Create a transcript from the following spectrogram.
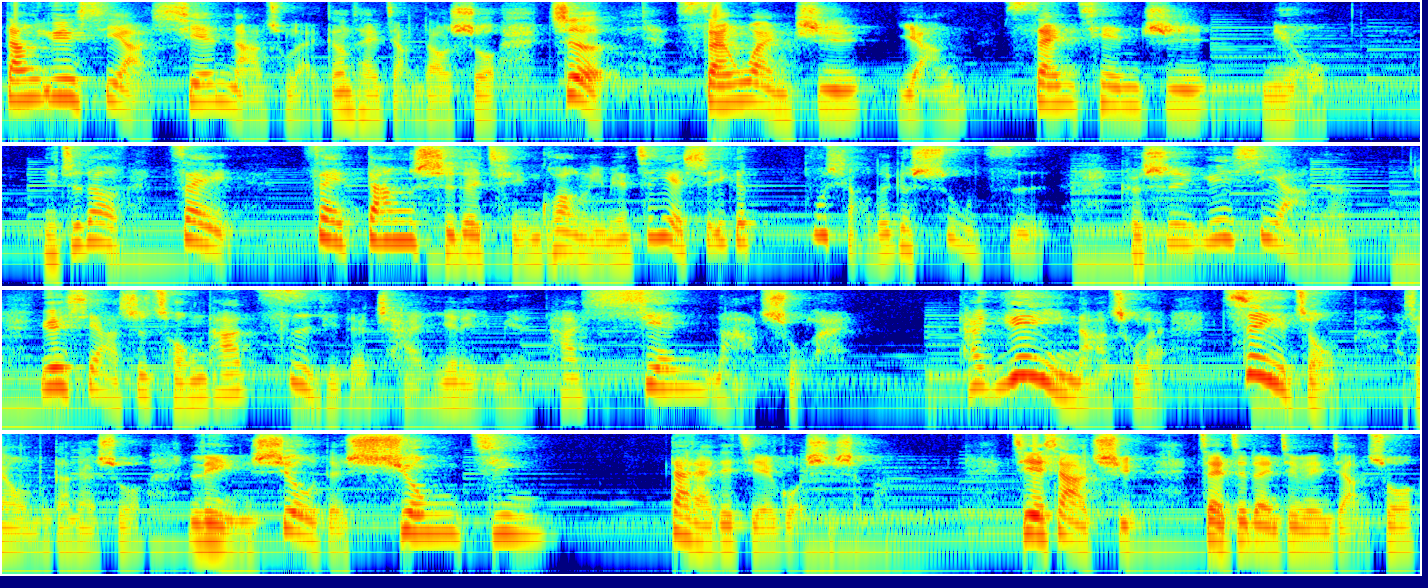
当约西亚先拿出来，刚才讲到说，这三万只羊，三千只牛，你知道在在当时的情况里面，这也是一个不小的一个数字。可是约西亚呢？约西亚是从他自己的产业里面，他先拿出来，他愿意拿出来这种。像我们刚才说，领袖的胸襟带来的结果是什么？接下去在这段经文讲说，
